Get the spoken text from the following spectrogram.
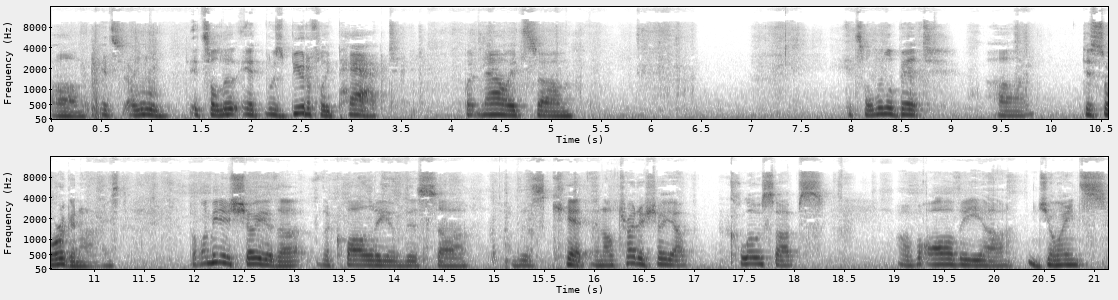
um, it's a little it's a little it was beautifully packed, but now it's um, it's a little bit uh, disorganized. But let me just show you the the quality of this uh, this kit, and I'll try to show you close-ups of all the uh, joints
